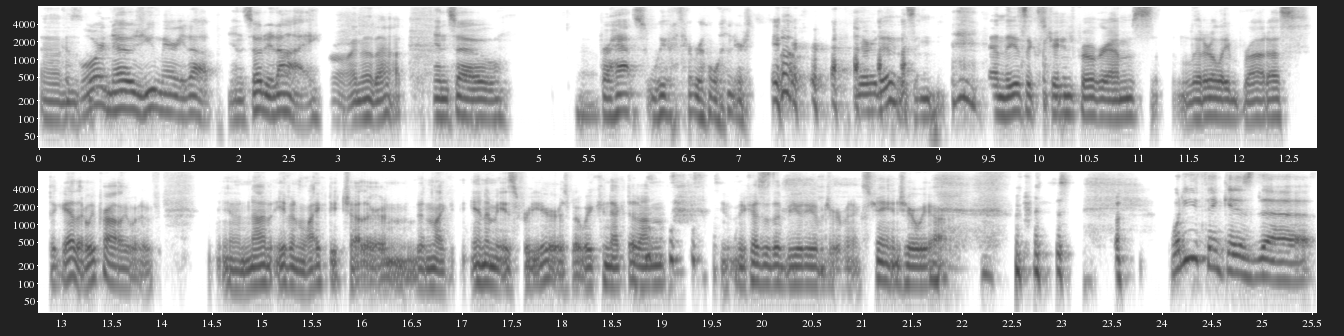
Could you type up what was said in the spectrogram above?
Because um, Lord knows you married up, and so did I. Oh, I know that. And so perhaps we're the real winners. well, there it is. And, and these exchange programs literally brought us together. We probably would have you know not even liked each other and been like enemies for years but we connected on because of the beauty of german exchange here we are what do you think is the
